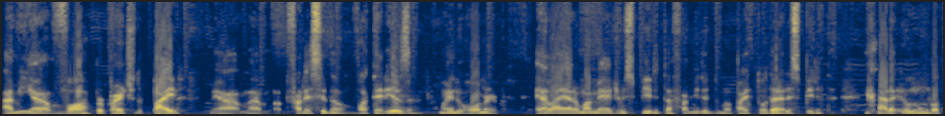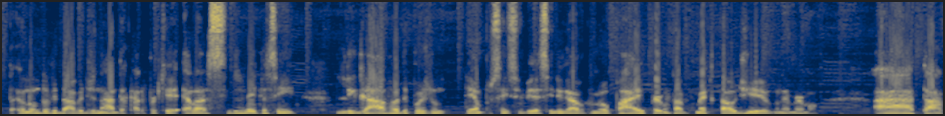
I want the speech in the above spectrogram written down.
a minha avó, por parte do pai, minha, minha falecida avó Teresa, mãe do Homer, ela era uma médium espírita, a família do meu pai toda era espírita. E, cara, eu não, eu não duvidava de nada, cara, porque ela simplesmente, assim, ligava depois de um tempo sem se ver, assim, ligava pro meu pai e perguntava como é que tá o Diego, né, meu irmão? Ah, tá,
